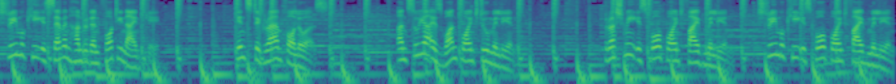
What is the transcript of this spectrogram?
Sreemukhi is 749k. Instagram followers. Anasuya is 1.2 million. Rashmi is 4.5 million. Sreemukhi is 4.5 million.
